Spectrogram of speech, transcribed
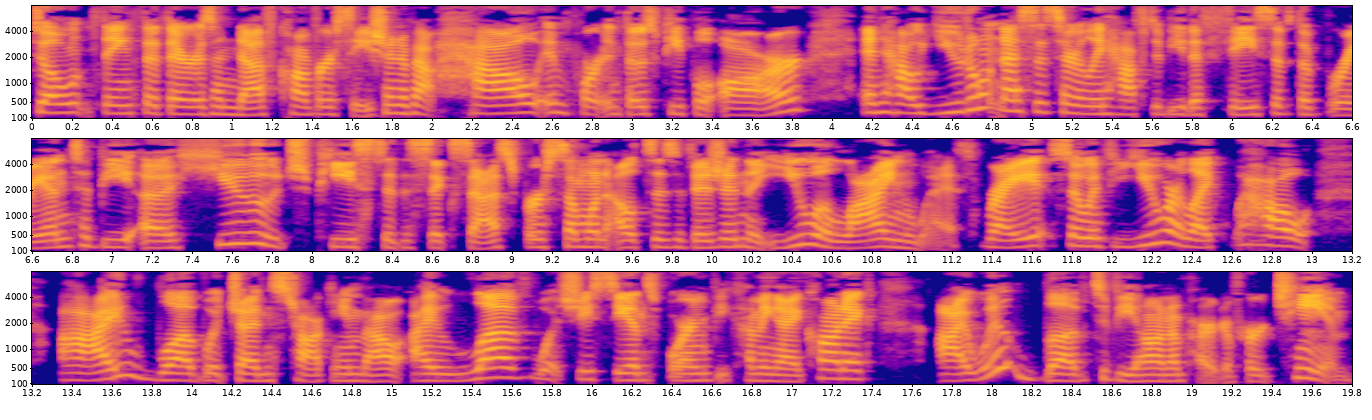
don't think that there is enough conversation about how important those people are and how you don't necessarily have to be the face of the brand to be a huge piece to the success for someone else's vision that you align with, right? So if you are like, wow, I love what Jen's talking about, I love what she stands for in becoming iconic, I would love to be on a part of her team.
